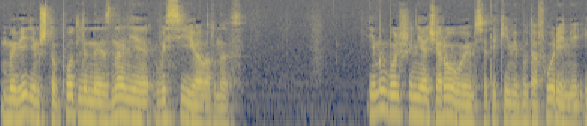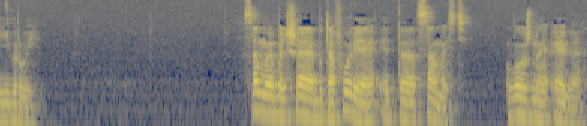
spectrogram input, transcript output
мы видим, что подлинное знание воссияло в нас – и мы больше не очаровываемся такими бутафориями и игрой. Самая большая бутафория – это самость, ложное эго,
